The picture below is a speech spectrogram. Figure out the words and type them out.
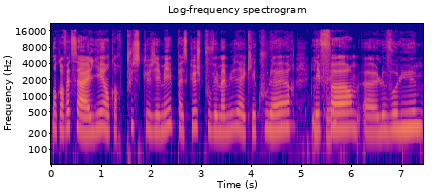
Donc en fait, ça a allié encore plus que j'aimais parce que je pouvais m'amuser avec les couleurs, les formes, le volume.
